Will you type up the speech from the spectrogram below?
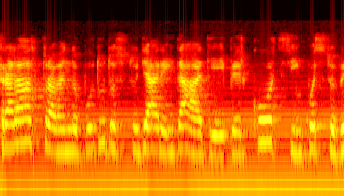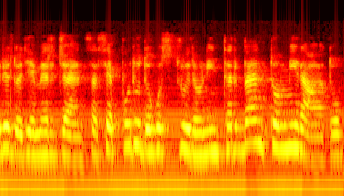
Tra l'altro, avendo potuto studiare i dati e i percorsi in questo periodo di emergenza, si è potuto costruire un intervento mirato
